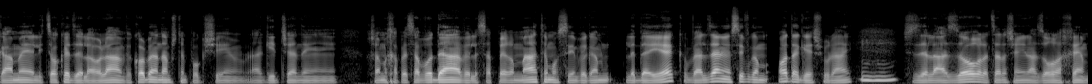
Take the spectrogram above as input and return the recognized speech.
גם אה, לצעוק את זה לעולם, וכל בן אדם שאתם פוגשים, להגיד שאני עכשיו מחפש עבודה ולספר מה אתם עושים וגם לדייק, ועל זה אני אוסיף גם עוד דגש אולי, מהמם. שזה לעזור לצד השני לעזור לכם.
